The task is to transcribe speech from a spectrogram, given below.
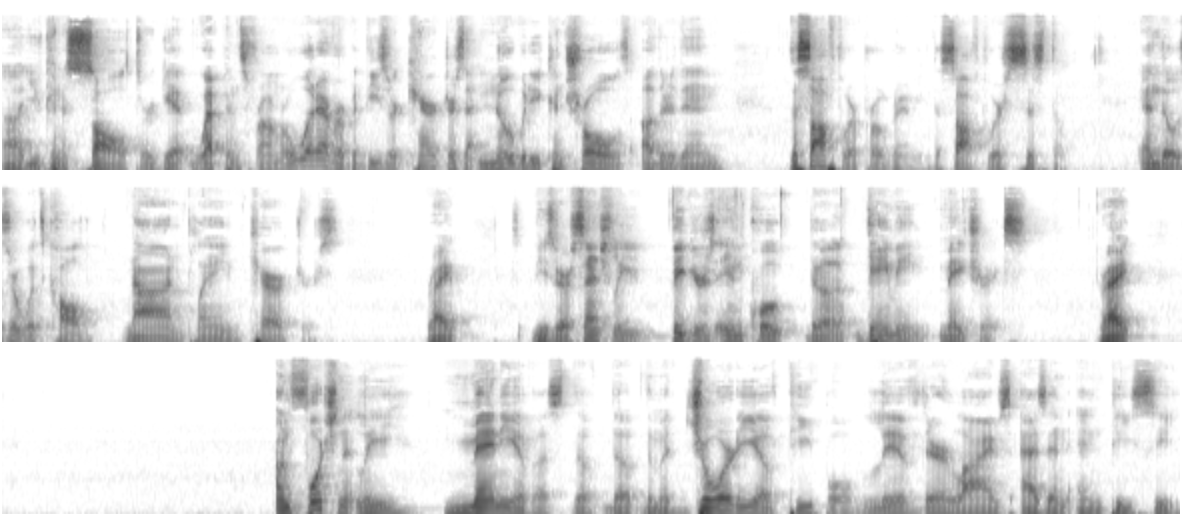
uh, you can assault or get weapons from, or whatever. But these are characters that nobody controls other than the software programming, the software system, and those are what's called non-playing characters, right? These are essentially figures in quote the gaming matrix, right? Unfortunately, many of us, the, the, the majority of people, live their lives as an NPC.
